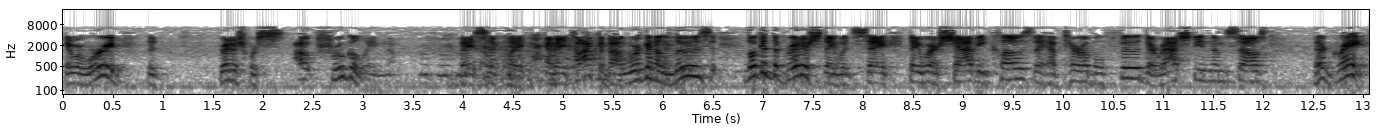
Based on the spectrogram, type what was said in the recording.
they were worried that British were out frugaling them, basically. And they talked about, we're going to lose. Look at the British, they would say. They wear shabby clothes, they have terrible food, they're rationing themselves. They're great.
